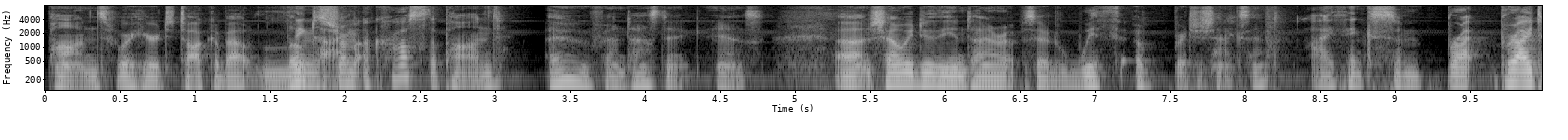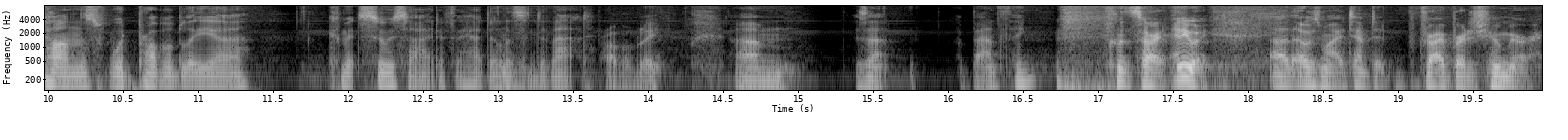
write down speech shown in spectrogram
ponds. We're here to talk about low Things from across the pond. oh, fantastic! Yes. Uh, shall we do the entire episode with a British accent? I think some Bri- Brightons would probably uh, commit suicide if they had to listen to that. Probably. Um, is that a bad thing? Sorry. Anyway, uh, that was my attempt at dry British humor.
